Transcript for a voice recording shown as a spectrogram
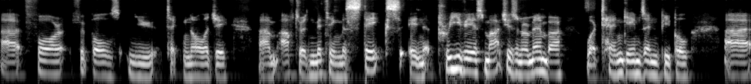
uh, for football's new technology. Um, after admitting mistakes in previous matches, and remember, we're 10 games in, people. Uh,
